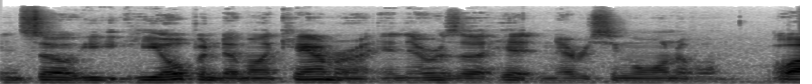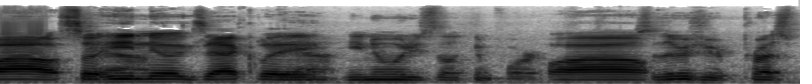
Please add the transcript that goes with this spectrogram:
And so he, he opened them on camera, and there was a hit in every single one of them. Wow. So he knew exactly. Yeah, he knew what he's looking for. Wow. So there's your press,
